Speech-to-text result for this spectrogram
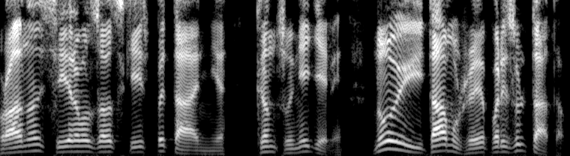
проанонсировал заводские испытания к концу недели, ну и там уже по результатам.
